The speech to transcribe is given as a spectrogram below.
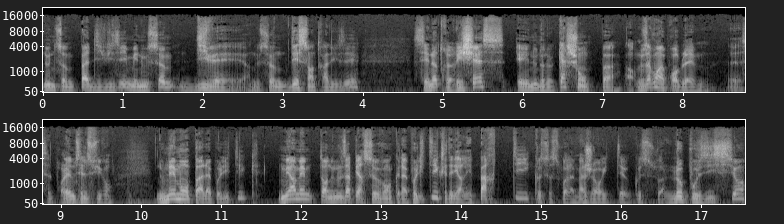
Nous ne sommes pas divisés, mais nous sommes divers. Nous sommes décentralisés. C'est notre richesse et nous ne le cachons pas. Alors, nous avons un problème. Ce problème, c'est le suivant. Nous n'aimons pas la politique, mais en même temps, nous nous apercevons que la politique, c'est-à-dire les partis, que ce soit la majorité ou que ce soit l'opposition,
